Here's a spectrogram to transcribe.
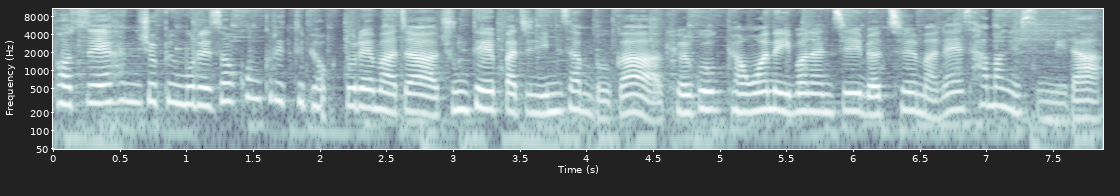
퍼스의 한 쇼핑몰에서 콘크리트 벽돌에 맞아 중태에 빠진 임산부가 결국 병원에 입원한 지 며칠 만에 사망했습니다.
